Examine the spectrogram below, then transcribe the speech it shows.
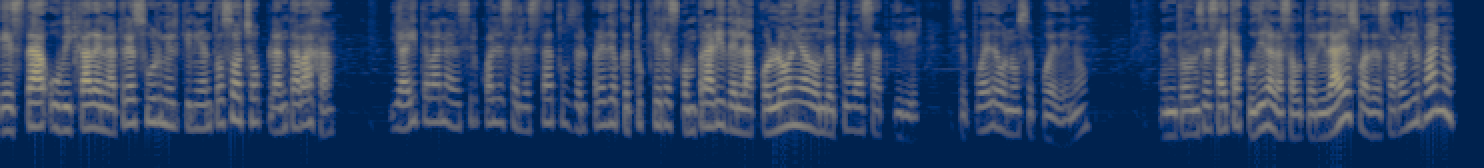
que está ubicada en la 3 Sur 1508, planta baja. Y ahí te van a decir cuál es el estatus del predio que tú quieres comprar y de la colonia donde tú vas a adquirir. ¿Se puede o no se puede, no? Entonces hay que acudir a las autoridades o a desarrollo urbano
